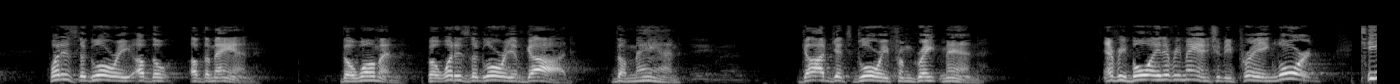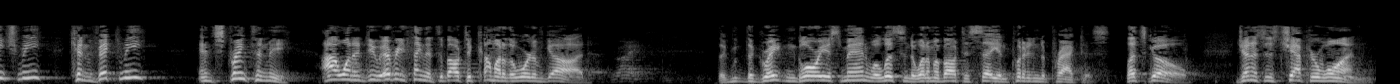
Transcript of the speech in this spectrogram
What is the glory of the, of the man? The woman. But what is the glory of God? The man. God gets glory from great men. Every boy and every man should be praying, Lord, teach me, convict me, and strengthen me. I want to do everything that's about to come out of the Word of God. The, the great and glorious man will listen to what I'm about to say and put it into practice. Let's go. Genesis chapter 1.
